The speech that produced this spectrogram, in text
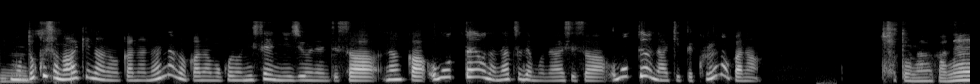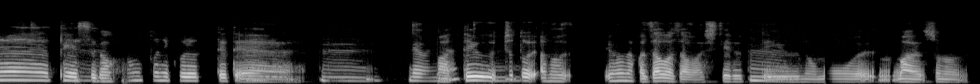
うん。もう読書の秋なのかな？何なのかな？もうこの2020年ってさなんか思ったような夏でもないしさ思ったような秋って来るのかな？ちょっとなんかね、ペースが本当に狂ってて、うん。だよね、まあっていう、うん。ちょっとあの、世の中ざわざわしてるっていうのも、まあその、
